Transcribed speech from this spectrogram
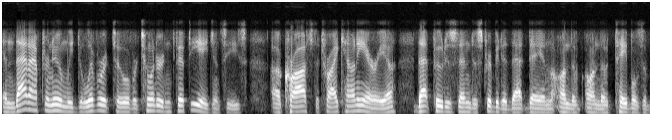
and that afternoon, we deliver it to over 250 agencies across the Tri-County area. That food is then distributed that day and on the on the tables of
